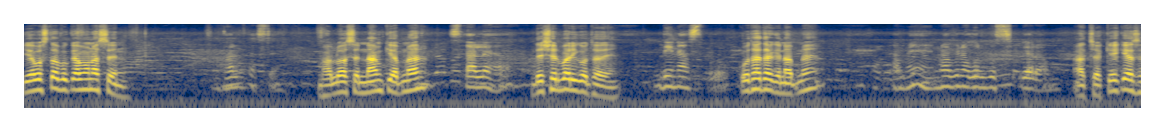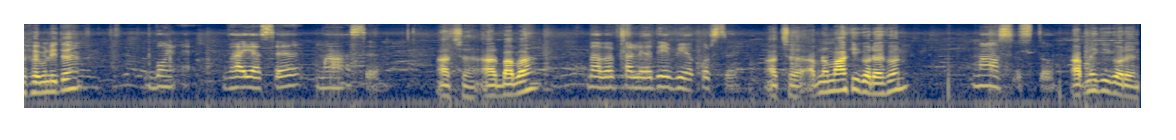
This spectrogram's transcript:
কি অবস্থা আপু? কেমন আছেন? ভালো আছে। ভালো আছেন। নাম কি আপনার? সালেহা। দেশের বাড়ি কোথায়? দিনাজপুর। কোথায় থাকেন আপনি? আমি নবীনগর গ্রাম আচ্ছা কে কে আছে ফ্যামিলিতে? ভাই আছে মা আছে। আচ্ছা আর বাবা? বাবা ফালিয়া দিয়ে বিয়ে করছে। আচ্ছা আপনার মা কি করে এখন? মা অসুস্থ। আপনি কি করেন?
